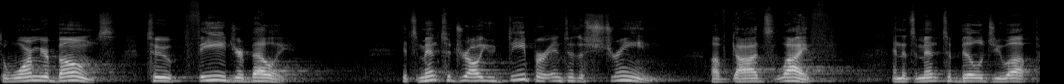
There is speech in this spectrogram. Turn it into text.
to warm your bones, to feed your belly. It's meant to draw you deeper into the stream of God's life. And it's meant to build you up,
